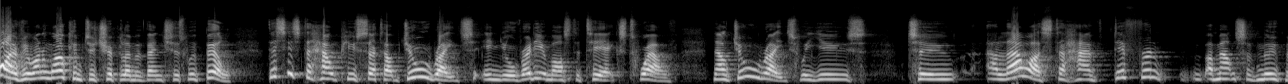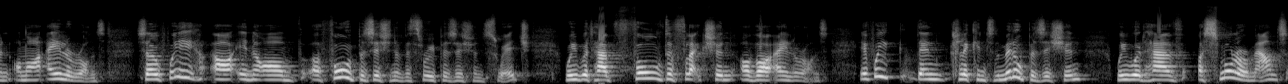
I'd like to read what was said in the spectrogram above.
Hi everyone and welcome to Triple M Adventures with Bill. This is to help you set up dual rates in your Radiomaster TX12. Now dual rates we use to allow us to have different amounts of movement on our ailerons. So if we are in our forward position of a three position switch, we would have full deflection of our ailerons. If we then click into the middle position, we would have a smaller amount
